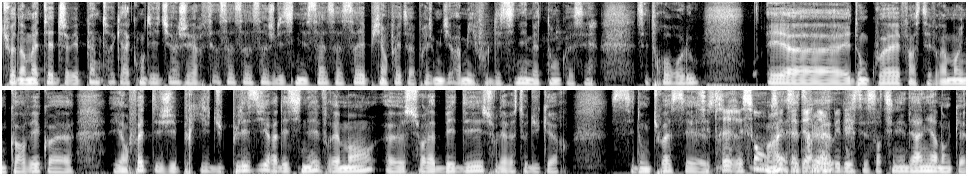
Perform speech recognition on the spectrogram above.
Tu vois, dans ma tête, j'avais plein de trucs à raconter. Je dis, ah, je vais faire ça, ça, ça, je dessiner ça, ça, ça. Et puis, en fait, après, je me dis, ah, mais il faut le dessiner maintenant, quoi. C'est trop relou. Euh, et, donc ouais, enfin c'était vraiment une corvée quoi. Et en fait j'ai pris du plaisir à dessiner vraiment euh, sur la BD, sur les restos du cœur. C'est donc tu vois c'est très récent. c'est ta dernière BD. C'est sorti l'année dernière donc euh,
